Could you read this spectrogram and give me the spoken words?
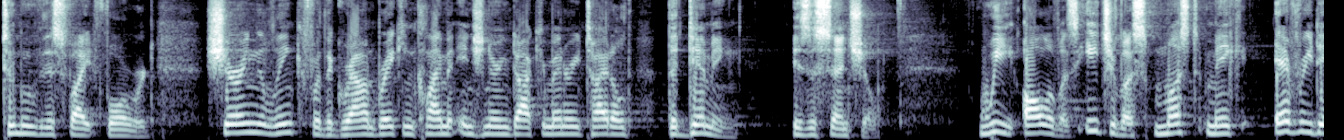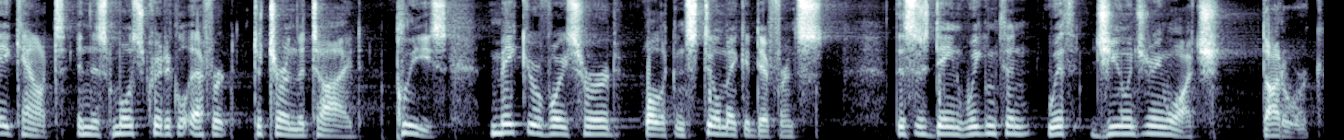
to move this fight forward. Sharing the link for the groundbreaking climate engineering documentary titled The Dimming is essential. We, all of us, each of us, must make every day count in this most critical effort to turn the tide. Please make your voice heard while it can still make a difference. This is Dane Wigington with geoengineeringwatch.org.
